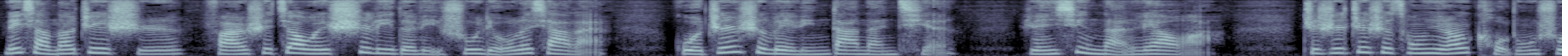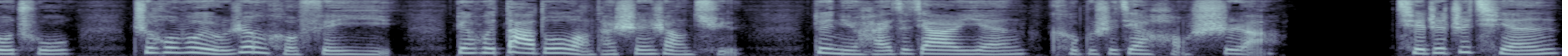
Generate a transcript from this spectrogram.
没想到这时反而是较为势利的李叔留了下来。果真是为林大难前，人性难料啊！只是这是从女儿口中说出，之后若有任何非议，便会大多往他身上去，对女孩子家而言可不是件好事啊。且这之前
